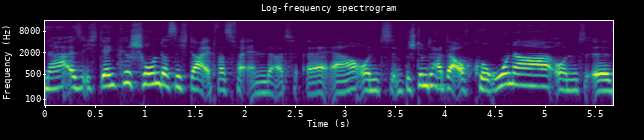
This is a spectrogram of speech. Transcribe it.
Na, also ich denke schon, dass sich da etwas verändert. Äh, ja, und bestimmt hat da auch Corona und äh,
